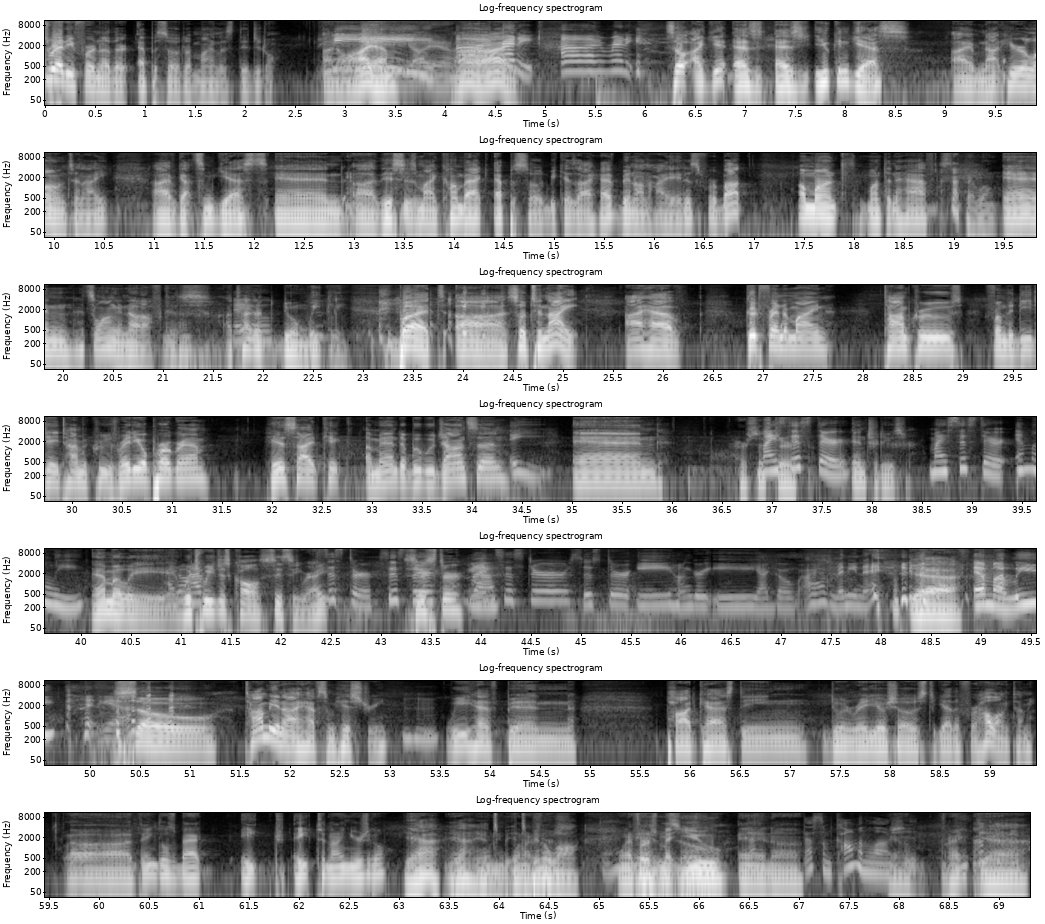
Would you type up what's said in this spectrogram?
Who's ready for another episode of Mindless Digital? I know I am. I am. All I'm right. ready. I'm ready. So I get as as you can guess, I am not here alone tonight. I've got some guests, and uh, this is my comeback episode because I have been on hiatus for about a month, month and a half. It's not that long. and it's long enough because I try to do them weekly. But uh, so tonight I have good friend of mine, Tom Cruz from the DJ Tom and Cruise radio program, his sidekick Amanda Boo Boo Jonson, Hey. and Her sister. My sister. Introduce her. My sister, Emily. Emily, which have- we just call Sissy, right? Sister. Sister. Sister? Yeah. Mine sister, sister E, Hungry E. I go. I have many names. Yeah. Emily. yeah. so Tommy and I have some history. Mm-hmm. We have been podcasting, doing radio shows together for how long, Tommy? Uh, I think it goes back eight eight to nine years ago. Yeah, yeah, yeah. It's, When- it's when I been a first- while. When I first And met so- you, and uh, That's some common law yeah, shit. right? Yeah,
